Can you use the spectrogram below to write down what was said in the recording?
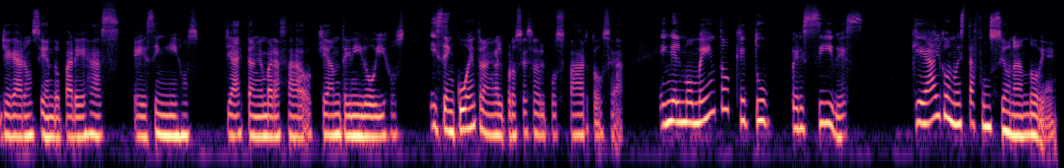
llegaron siendo parejas eh, sin hijos, ya están embarazados, que han tenido hijos y se encuentran en el proceso del posparto. O sea, en el momento que tú percibes que algo no está funcionando bien,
